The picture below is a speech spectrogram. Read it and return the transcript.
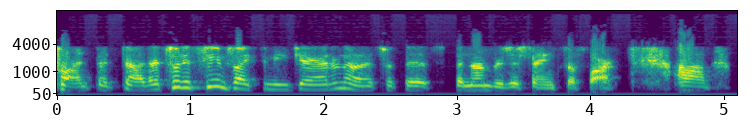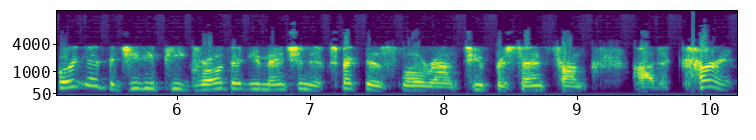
front, but uh, that's what it seems like to me, Jay. I don't know. That's what the, the numbers are saying so far. Um, we're looking at the GDP growth that you mentioned, is expected to slow around 2% from uh, the current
